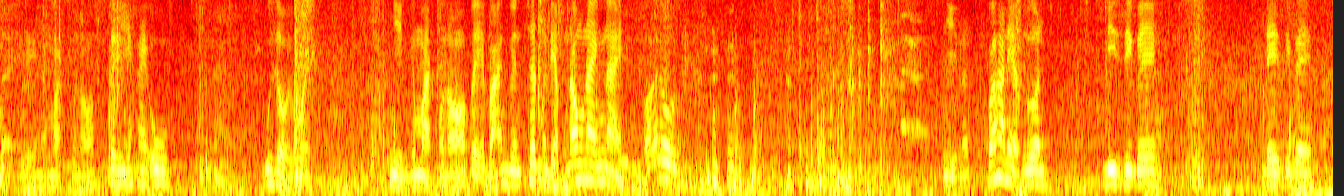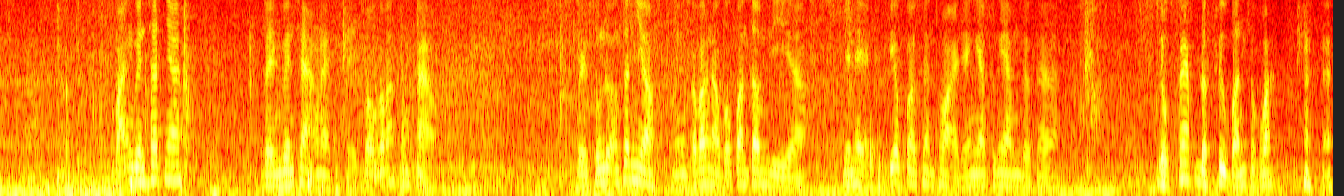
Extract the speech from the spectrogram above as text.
Đẩy đây là mặt của nó C2U ui rồi ôi nhìn cái mặt của nó về bãi nguyên chất mà đẹp nong nanh này. Nhìn nó quá đẹp luôn DGB DGB bãi nguyên chất nhá. Về nguyên trạng này để cho các bác tham khảo. Về số lượng rất nhiều nên các bác nào có quan tâm thì à, liên hệ trực tiếp qua số điện thoại để anh em chúng em được à, được phép được tư vấn cho các bác.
